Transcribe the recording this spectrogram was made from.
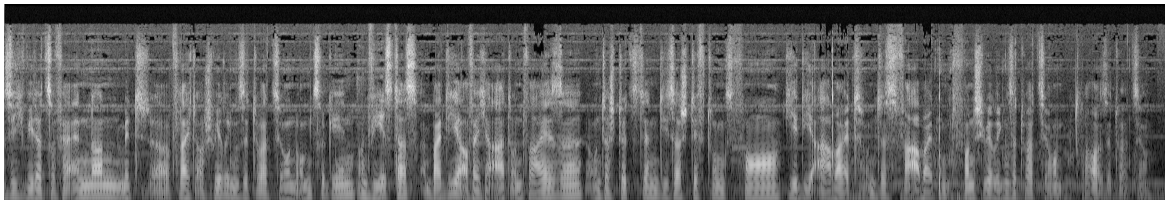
sich wieder zu verändern, mit äh, vielleicht auch schwierigen Situationen umzugehen. Und wie ist das bei dir? Auf welche Art und Weise unterstützt denn dieser Stiftungsfonds hier die Arbeit und das Verarbeiten von schwierigen Situationen, Trauersituationen.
